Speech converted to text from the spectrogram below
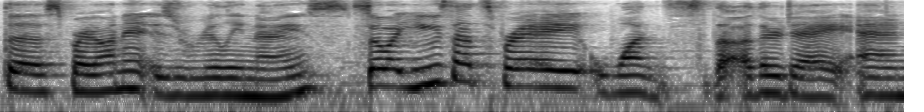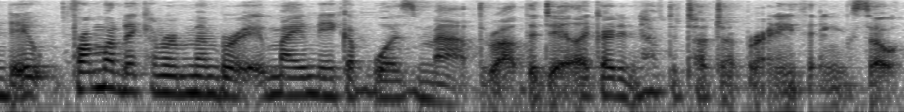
The spray on it is really nice. So I used that spray once the other day and it, from what I can remember, it, my makeup was matte throughout the day. Like I didn't have to touch up or anything. So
